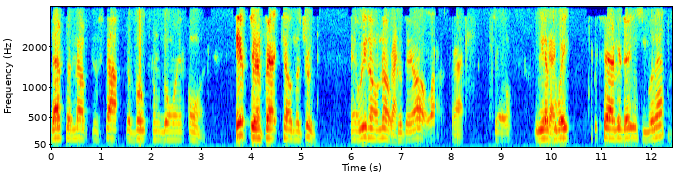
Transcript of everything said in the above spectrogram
That's enough to stop the vote from going on, if they're in fact telling the truth. And we don't know Right. because they're all lies. Right. So we have Okay. to wait for Saturday and see what happens.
